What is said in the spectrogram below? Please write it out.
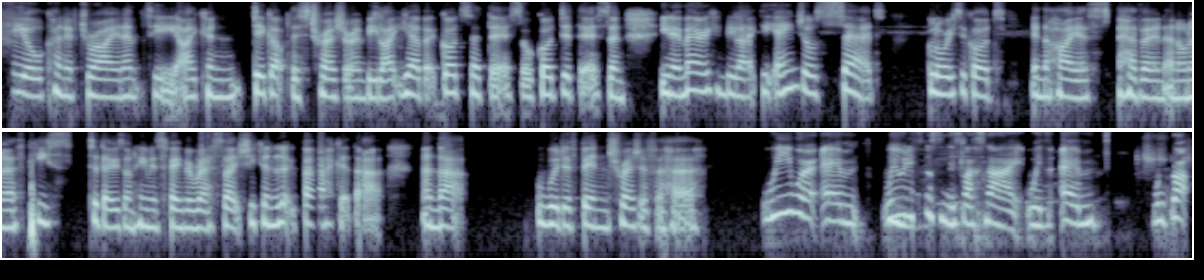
feel kind of dry and empty, I can dig up this treasure and be like, yeah, but God said this or God did this. And, you know, Mary can be like, the angels said, glory to God in the highest heaven and on earth, peace to those on whom his favor rests. Like she can look back at that, and that would have been treasure for her. We were um we were hmm. discussing this last night with um we've got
